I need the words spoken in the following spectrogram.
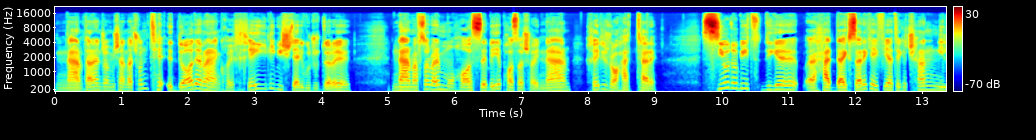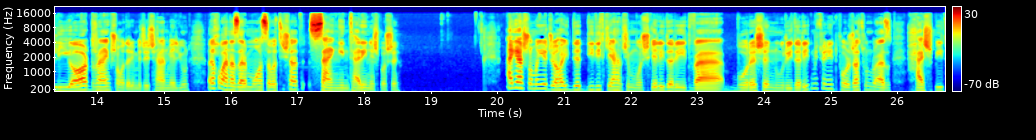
نرمتر انجام میشن و چون تعداد رنگ های خیلی بیشتری وجود داره نرم افزار برای محاسبه پاساش های نرم خیلی راحت تره 32 bit دیگه حد اکثر کیفیته که چند میلیارد رنگ شما داریم به جای چند میلیون ولی خب از نظر محاسباتی شاید سنگین ترینش باشه. اگر شما یه جاهایی دیدید که همچین مشکلی دارید و برش نوری دارید می‌تونید پروژهتون رو از 8 bit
